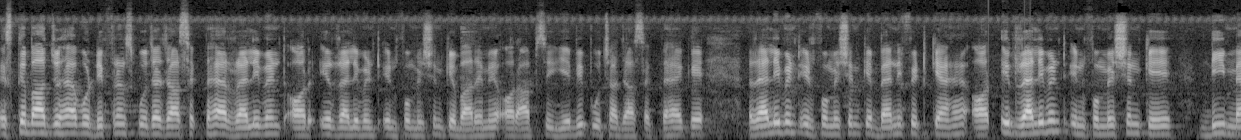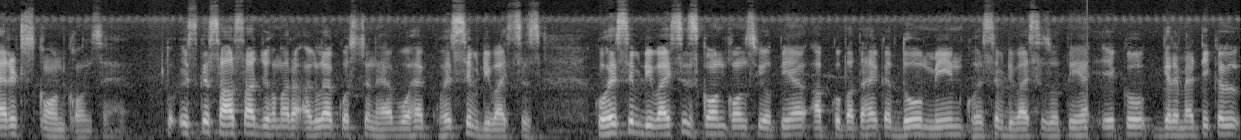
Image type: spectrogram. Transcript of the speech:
इसके बाद जो है वो डिफरेंस पूछा जा सकता है रेलिवेंट और इरेलीवेंट इन्फॉर्मेशन के बारे में और आपसे ये भी पूछा जा सकता है कि रेलिवेंट इन्फॉर्मेशन के बेनिफिट क्या हैं और इरेलीवेंट इन्फॉर्मेशन के डी मेरिट्स कौन कौन से हैं। तो इसके साथ साथ जो हमारा अगला क्वेश्चन है, वो है कोहेसिव डिवाइसेस कोहेसिव डिवाइसेस कौन कौन सी होती हैं? आपको पता है कि दो मेन कोहेसिव डिवाइसेस होती हैं. एक को ग्रामेटिकल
